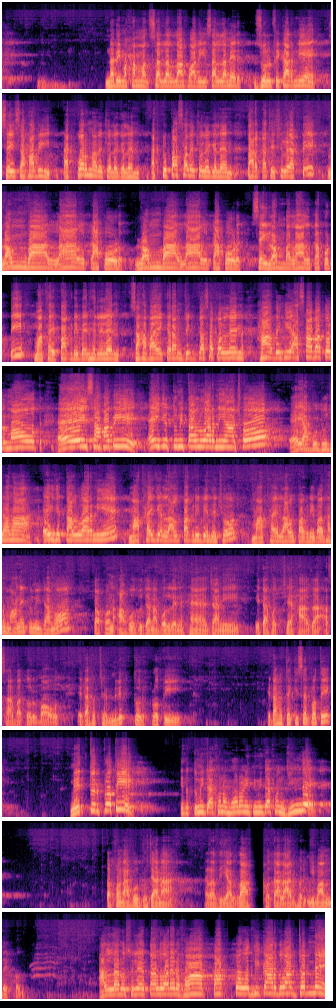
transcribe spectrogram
নবী মোহাম্মদ সাল্লাহ আলী সাল্লামের জুলফিকার নিয়ে সেই সাহাবি এক কর্নারে চলে গেলেন, একটু পাশালে চলে গেলেন। তার কাছে ছিল একটি লম্বা লাল কাপড়, লম্বা লাল কাপড়। সেই লম্বা লাল কাপড়টি মাথায় পাগড়ি বেঁধে নিলেন। সাহাবাই কেরাম জিজ্ঞাসা করলেন হা দেখি আসাবাতুল মত এই সাহাবি, এই যে তুমি তালুয়ার নিয়ে আছো? এই আবু দুজানা, এই যে তালুয়ার নিয়ে মাথায় যে লাল পাগড়ি বেঁধেছো, মাথায় লাল পাগড়ি বাঁধার মানে তুমি জানো? তখন আবু দুজানা বললেন হ্যাঁ জানি, এটা হচ্ছে হাজা আসাবাতুল বউত এটা হচ্ছে মৃত্যুর প্রতীক। এটা হচ্ছে কিসের প্রতীক? মৃত্যুর প্রতীক! কিন্তু তুমি তো এখনও মরনি, তুমি তো এখন জিন্দে। তখন আবু দুজানা রাদিয়াল্লাহ আনহুর ঈমান দেখুন। আল্লাহ রসুলের তালোয়ারের হক, প্রাপ্য অধিকার দেওয়ার জন্যে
